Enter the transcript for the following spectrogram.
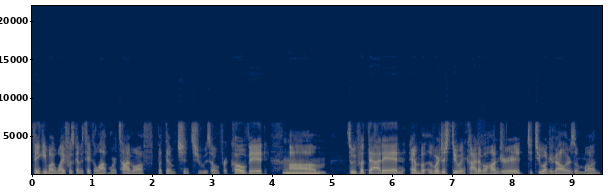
thinking my wife was going to take a lot more time off, but then since she was home for COVID, Mm. um, so we put that in, and we're just doing kind of a hundred to two hundred dollars a month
